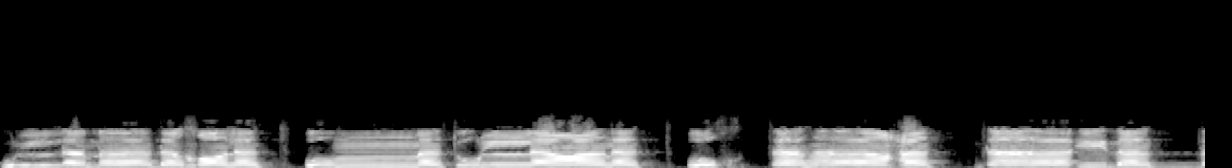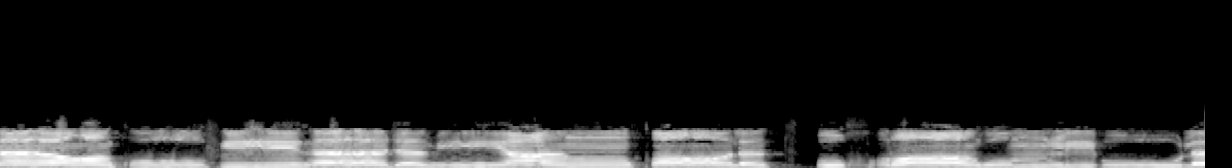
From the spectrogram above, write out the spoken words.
كُلَّمَا دَخَلَتْ أُمَّةٌ لَعَنَتْ أُخْتَهَا حَتَّى إِذَا ادَّارَكُوا فِيهَا جَمِيعًا قَالَتْ أُخْرَاهُمْ لِأُولَاهُمْ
